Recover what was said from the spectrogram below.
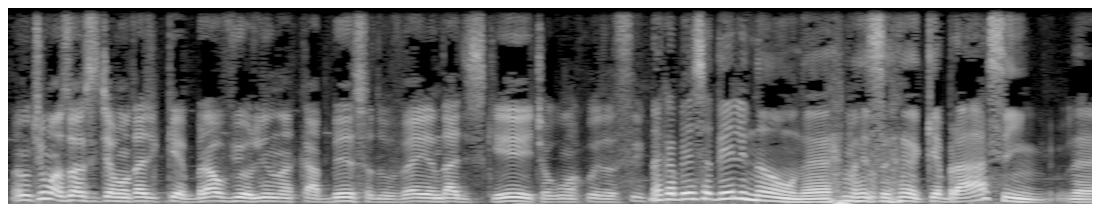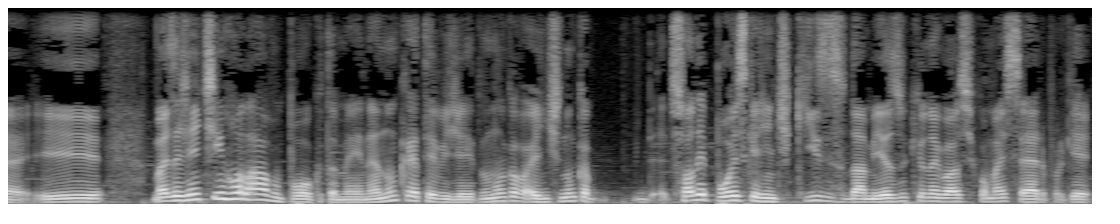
Mas não tinha umas horas que você tinha vontade de quebrar o violino na cabeça do velho e andar de skate, alguma coisa assim? Na cabeça dele não, né? Mas quebrar sim, né? E mas a gente enrolava um pouco também, né? Nunca teve jeito, nunca, a gente nunca... Só depois que a gente quis estudar mesmo que o negócio ficou mais sério, porque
